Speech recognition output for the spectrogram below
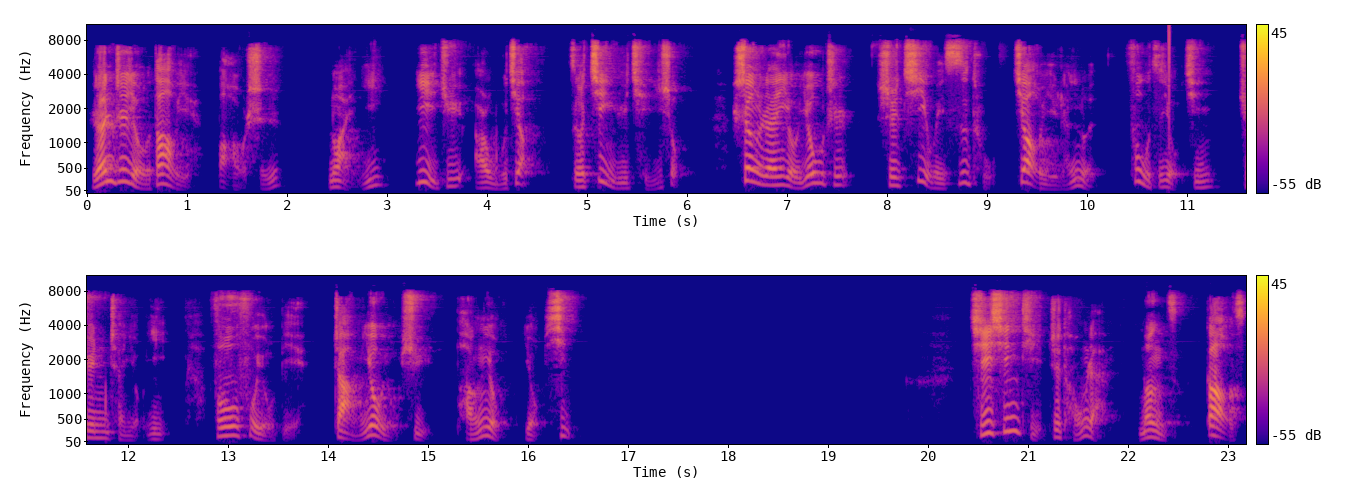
人之有道也，饱食暖衣，易居而无教，则近于禽兽。圣人有忧之，使气为司徒，教以人伦。父子有亲，君臣有义，夫妇有别，长幼有序，朋友有信。其心体之同然。孟子、告子、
